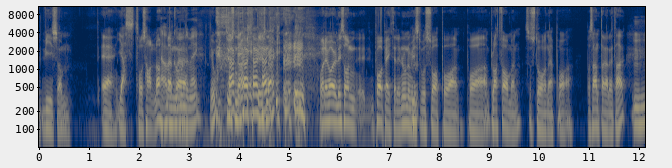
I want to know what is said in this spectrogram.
er vi som er gjest hos han, da. Ja, velkommen Men, til meg. Jo, tusen Takk, takk. takk, takk. Og det var jo litt sånn, påpekte det nå når vi sto og så på, på plattformen som står nede på, på senteret ditt her, Mhm.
